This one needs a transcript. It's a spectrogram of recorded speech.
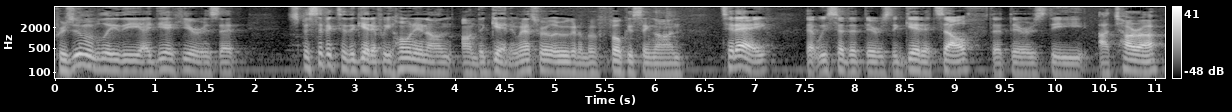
presumably the idea here is that specific to the Gid, if we hone in on, on the Gid, and that's really what we're going to be focusing on today, that we said that there's the Gid itself, that there's the Atara,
